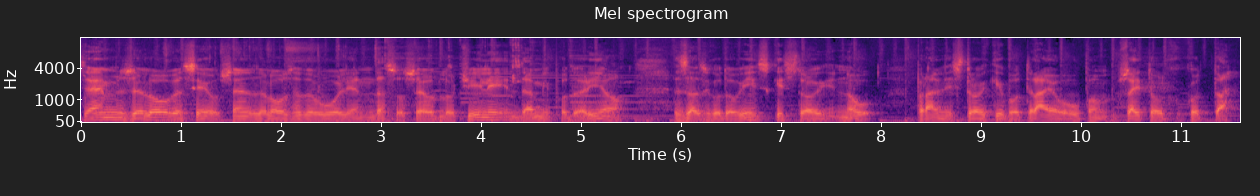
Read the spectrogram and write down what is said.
Sem zelo vesel, sem zelo zadovoljen, da so se odločili, da mi podarijo za zgodovinski stroj nov pralni stroj, ki bo trajal, upam, vsaj toliko kot ta.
